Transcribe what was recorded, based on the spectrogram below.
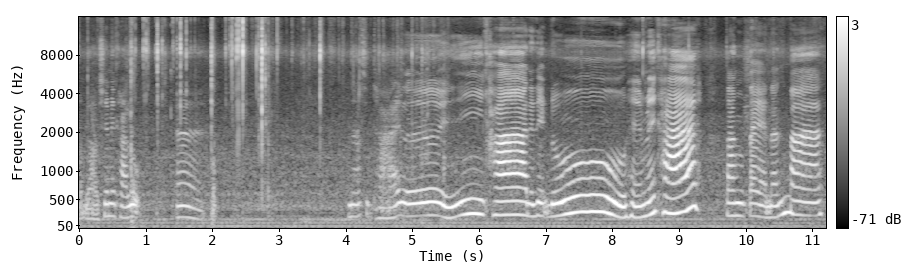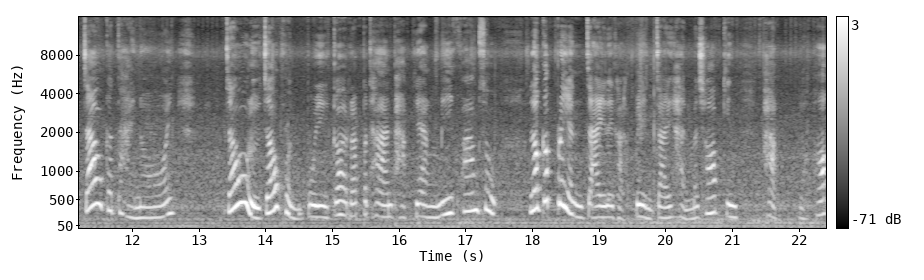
กับเราใช่ไหมคะลูก อ่า หน้าสุดท้ายเลย นี่ค่ะ เด็กๆดู เห็นไหมคะ ตั้งแต่นั้นมาเจ้ากระต่ายน้อย เจ้าหรือเจ้าขนปุยก็รับประทานผักอย่างมีความสุข แล้วก็เปลี่ยนใจเลยค่ะ เปลี่ยนใจหันมาชอบกินผักเพราะ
